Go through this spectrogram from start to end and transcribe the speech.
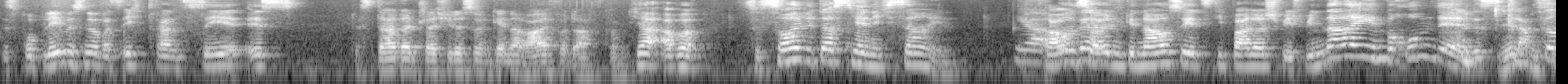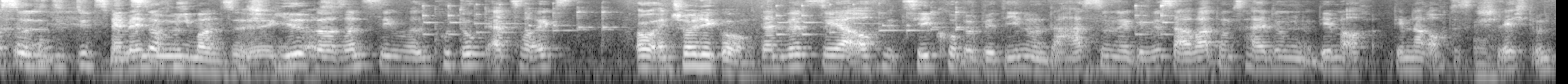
Das Problem ist nur, was ich dran sehe, ist, dass da dann gleich wieder so ein Generalverdacht kommt. Ja, aber so sollte das ja nicht sein. Ja, Frauen sollten genauso jetzt die Ballerspiele spielen. Nein, warum denn? Das klappt doch so. Du, du Ja, zwingst doch niemanden so ein Spiel oder sonst ein Produkt erzeugst, Oh, Entschuldigung. dann willst du ja auch eine Zielgruppe bedienen und da hast du eine gewisse Erwartungshaltung, dem auch, demnach auch das Geschlecht und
